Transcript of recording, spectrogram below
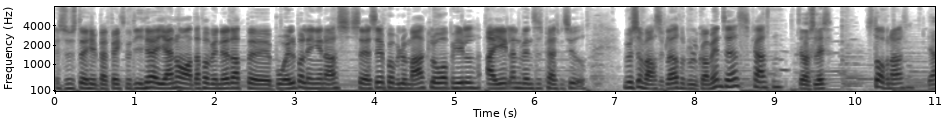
Jeg synes, det er helt perfekt, fordi her i januar, der får vi netop øh, Bo Elberling ind også, så jeg ser på, at vi bliver meget klogere på hele arealanvendelsesperspektivet. Vi er så var så glade for, at du ville komme ind til os, Carsten. Det var så lidt. Stor fornøjelse. Ja.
